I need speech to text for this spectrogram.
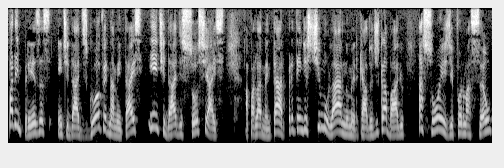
para empresas, entidades governamentais e entidades sociais. A parlamentar pretende estimular no mercado de trabalho ações de formação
